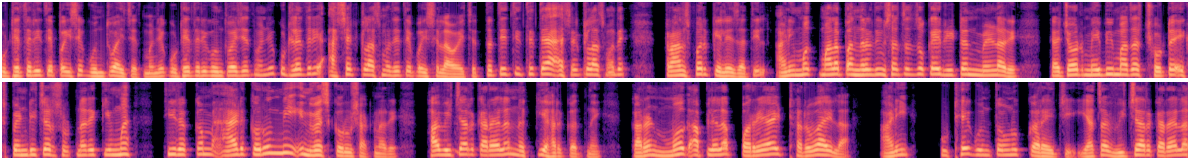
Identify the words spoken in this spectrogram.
कुठेतरी ते पैसे गुंतवायचेत. म्हणजे कुठेतरी गुंतवायचेत म्हणजे कुठल्या तरी ॲसेट क्लासमध्ये ते पैसे लावायचे तर ते तिथे त्या ॲसेट क्लासमध्ये ट्रान्सफर केले जातील आणि मग मला पंधरा दिवसाचा जो काही रिटर्न मिळणार आहे त्याच्यावर मे बी माझा छोटं एक्सपेंडिचर सुटणार आहे किंवा ती रक्कम ॲड करून मी इन्व्हेस्ट करू शकणार आहे. हा विचार करायला नक्की हरकत नाही. कारण मग आपल्याला पर्याय ठरवायला आणि कुठे गुंतवणूक करायची याचा विचार करायला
